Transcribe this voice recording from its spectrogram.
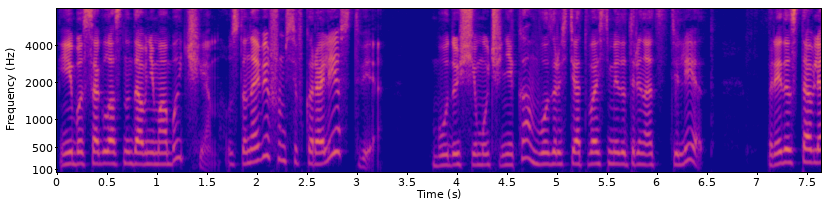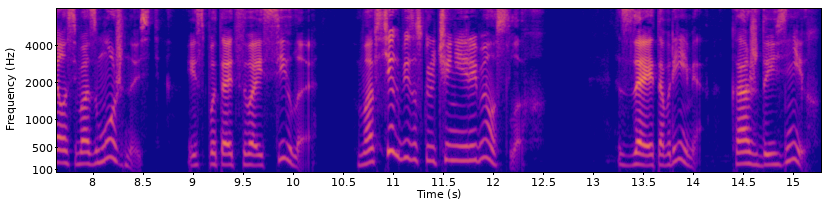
ибо, согласно давним обычаям, установившимся в королевстве, будущим ученикам в возрасте от 8 до 13 лет предоставлялась возможность испытать свои силы во всех без исключения ремеслах. За это время каждый из них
